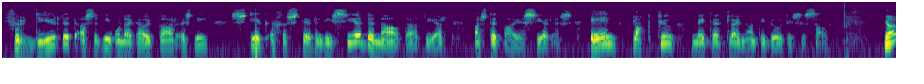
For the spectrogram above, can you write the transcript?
verduur dit as dit nie onuithoudbaar is nie, steek 'n gesteriliseerde naald daardeur as dit baie seer is en plak toe met 'n klein antibiotiese salf. Ja,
